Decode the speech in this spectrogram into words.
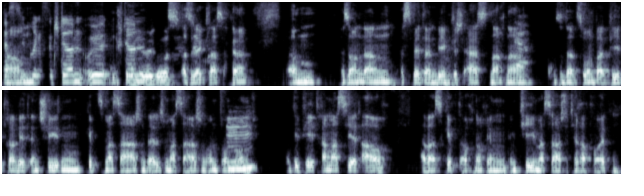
Das ist Ähm, übrigens ein Stirnöl, Stirn. Ölguss, also der Klassiker, ähm, sondern es wird dann wirklich erst nach einer Ja. Konsultation bei Petra wird entschieden, gibt es Massagen, welche Massagen und, und, Mhm. und. Und die Petra massiert auch, aber es gibt auch noch im, im Team Massagetherapeuten,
